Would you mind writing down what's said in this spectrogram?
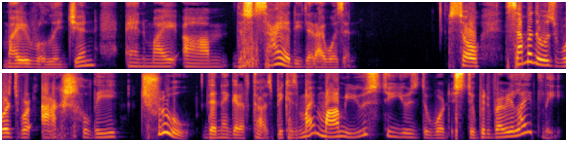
my religion, and my um, the society that I was in. So some of those words were actually true, the negative thoughts, because my mom used to use the word stupid very lightly.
